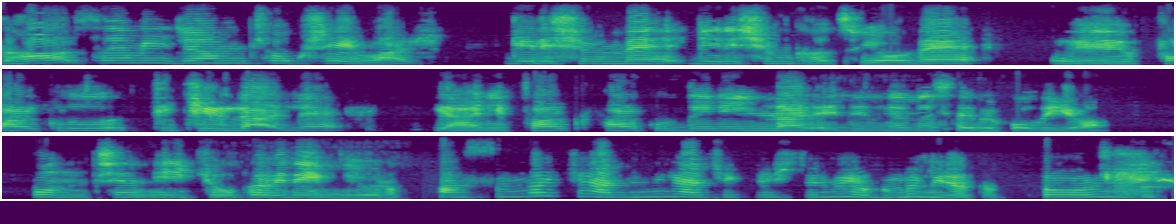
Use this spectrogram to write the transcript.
Daha sayamayacağım çok şey var. Gelişimime gelişim katıyor ve e, farklı fikirlerle yani farklı farklı deneyimler edinmeme sebep oluyor. Bunun için iyi ki UPV'deyim diyorum. Aslında kendini gerçekleştirme yolunda bir adım. Doğru mudur?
